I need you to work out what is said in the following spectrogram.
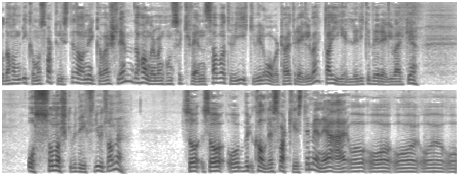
Og det handler ikke om å svarteliste, det handler ikke om å være slem. Det handler om en konsekvens av at vi ikke vil overta et regelverk. Da gjelder ikke det regelverket også norske bedrifter i utlandet. Så, så, å kalle det svartliste mener jeg er å, å, å, å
